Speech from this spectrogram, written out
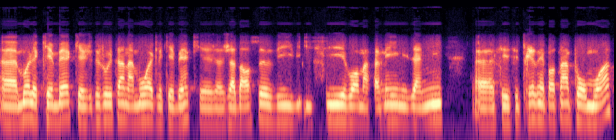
Euh, moi, le Québec, j'ai toujours été en amour avec le Québec. J'adore ça, vivre ici, voir ma famille, mes amis. c'est très important pour moi.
